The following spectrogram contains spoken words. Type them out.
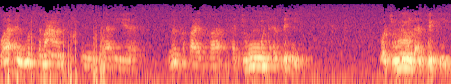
والمجتمعات البدائية من خصائصها الجمود الذهني والجمود الفكري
